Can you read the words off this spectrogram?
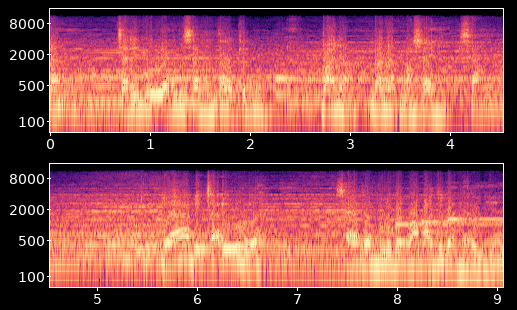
Ya cari guru yang bisa mentalkin ya, banyak banyak masyaih bisa. Ya dicari dulu ya saya pun dulu lama juga nyarinya ya.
